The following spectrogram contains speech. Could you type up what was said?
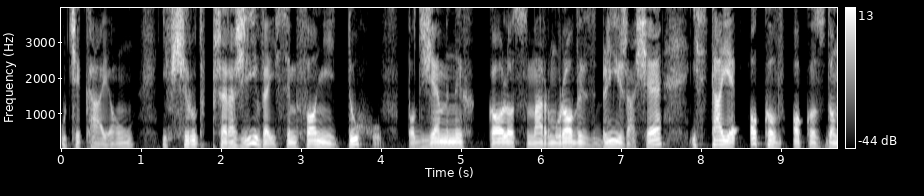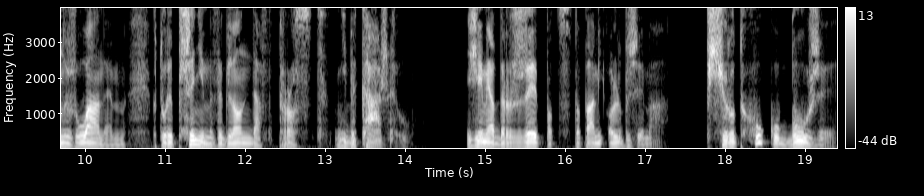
uciekają i wśród przeraźliwej symfonii duchów podziemnych kolos marmurowy zbliża się i staje oko w oko z Don Juanem, który przy nim wygląda wprost niby karzeł. Ziemia drży pod stopami olbrzyma. Wśród huku burzy,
